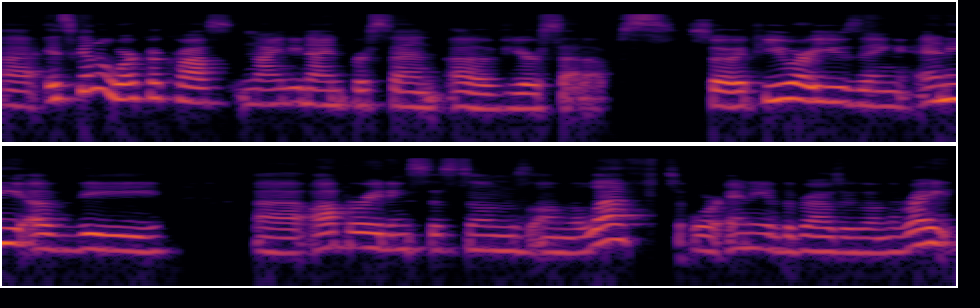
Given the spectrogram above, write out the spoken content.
uh, it's going to work across 99% of your setups. So if you are using any of the uh, operating systems on the left or any of the browsers on the right,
